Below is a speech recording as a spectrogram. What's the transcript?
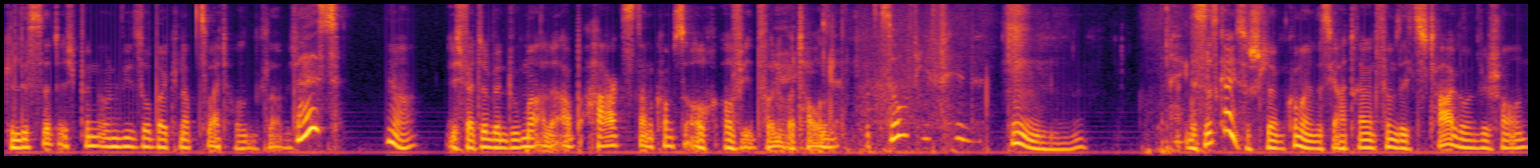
gelistet. Ich bin irgendwie so bei knapp 2000, glaube ich. Was? Ja. Ich wette, wenn du mal alle abhakst, dann kommst du auch auf jeden Fall über 1000. So viele Filme. Hm. Das ist gar nicht so schlimm. Guck mal, das Jahr hat 365 Tage und wir schauen.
